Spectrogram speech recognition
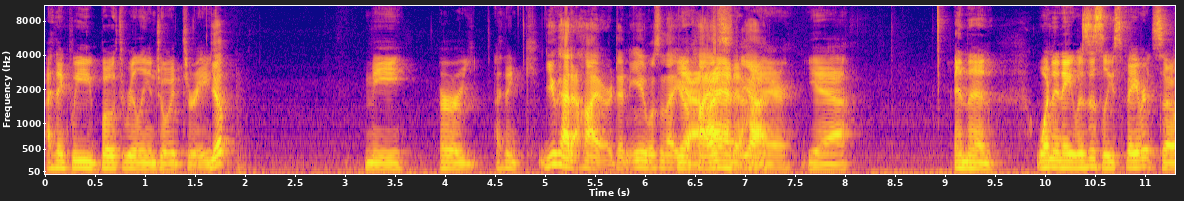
I think we both really enjoyed three. Yep, Me, or I think you had it higher, didn't you? Wasn't that your yeah, highest? I had it Yeah. higher. Yeah. And then one and eight was his least favorite. So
